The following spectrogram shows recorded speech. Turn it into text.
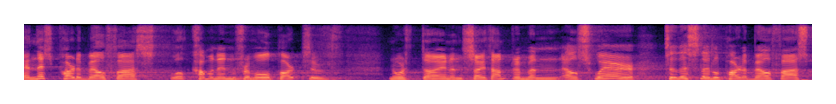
In this part of Belfast, well, coming in from all parts of North Down and South Antrim and elsewhere to this little part of Belfast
